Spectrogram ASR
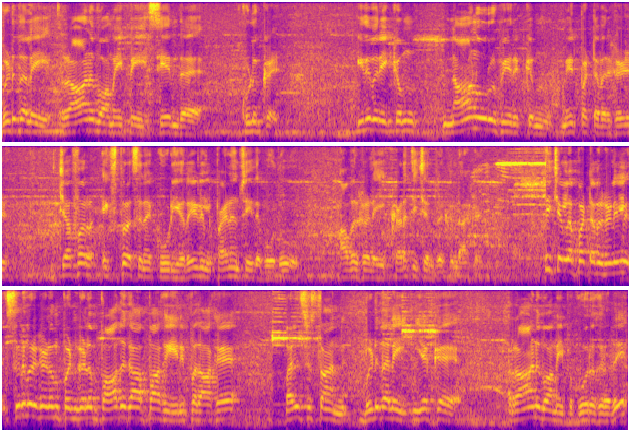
விடுதலை இராணுவ அமைப்பை சேர்ந்த குழுக்கள். இதுவரைக்கும் நானூறு பேருக்கும் மேற்பட்டவர்கள் ஜஃபர் எக்ஸ்பிரஸ் என கூடிய ரயிலில் பயணம் செய்தபோது அவர்களை கடத்தி சென்றிருக்கின்றார்கள். கடத்தி செல்லப்பட்டவர்களில் சிறுவர்களும் பெண்களும் பாதுகாப்பாக இருப்பதாக பல்சிஸ்தான் விடுதலை இயக்க இராணுவ அமைப்பு கூறுகிறது.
